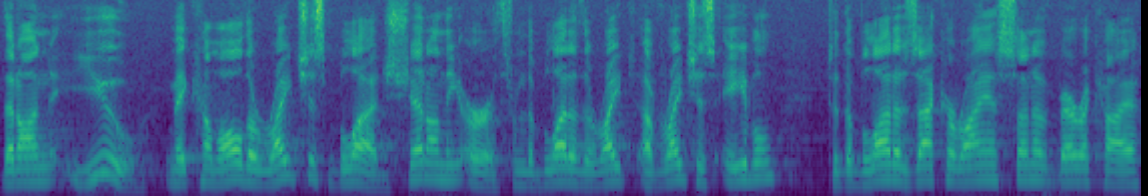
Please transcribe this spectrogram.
that on you may come all the righteous blood shed on the earth, from the blood of, the right, of righteous Abel to the blood of Zacharias, son of Berechiah,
